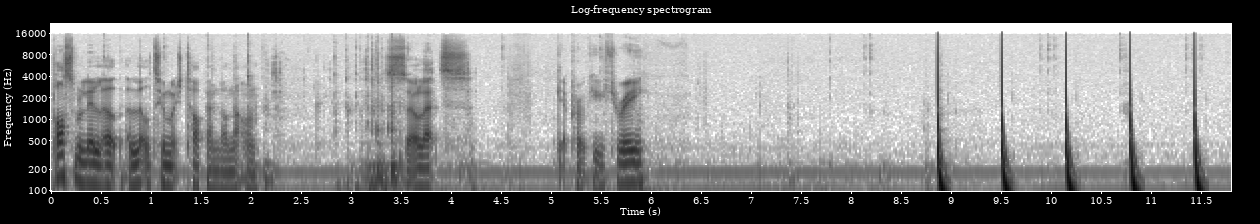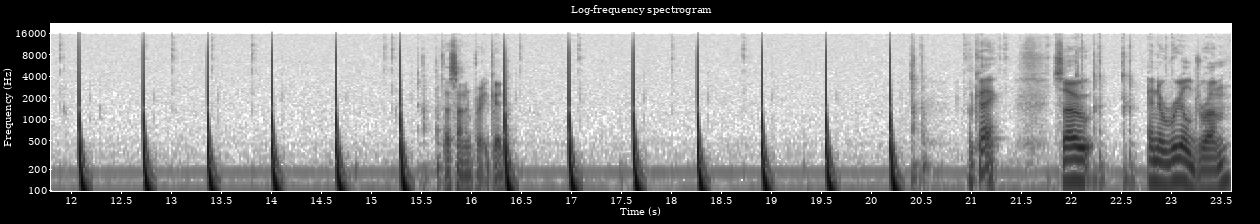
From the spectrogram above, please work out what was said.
Possibly a little, a little too much top end on that one. So let's get Pro Q3. That sounded pretty good. Okay, so in a real drum,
